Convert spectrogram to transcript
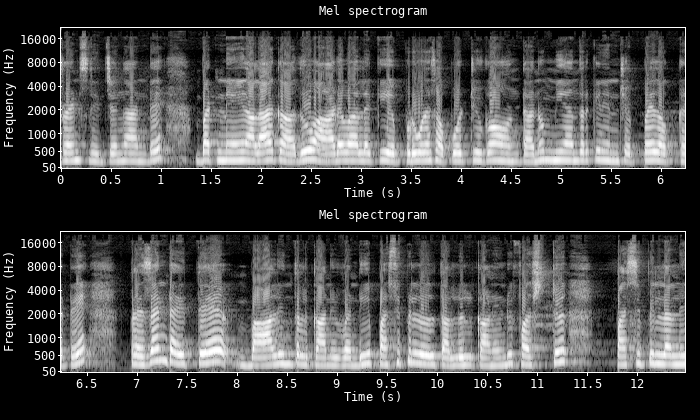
ఫ్రెండ్స్ నిజంగా అంటే. బట్ నేను అలా కాదు. ఆడవాళ్ళకి ఎప్పుడు కూడా సపోర్టివ్గా ఉంటాను. మీ అందరికీ నేను చెప్పేది ఒక్కటే. ప్రజెంట్ అయితే బాలింతలు కానివ్వండి పసిపిల్లల తల్లులు కానివ్వండి ఫస్ట్ పసిపిల్లల్ని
